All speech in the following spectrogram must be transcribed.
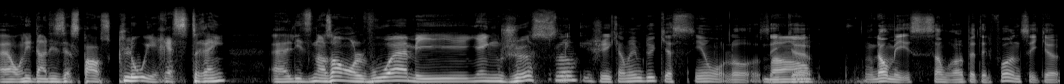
euh, on est dans des espaces clos et restreints. Euh, les dinosaures, on le voit, mais rien que juste. Là. Mais J'ai quand même deux questions. Là. C'est Bon. que... Non, mais ça me rend peut-être le fun. C'est que,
